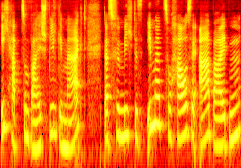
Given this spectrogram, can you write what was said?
Ich habe zum Beispiel gemerkt, dass für mich das immer zu Hause arbeiten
